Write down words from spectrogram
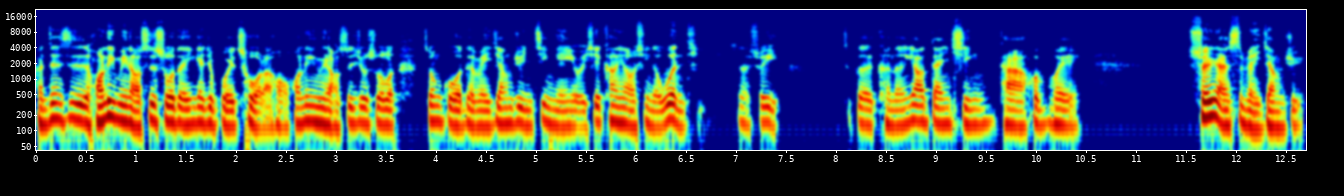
反正是黄立民老师说的，应该就不会错了哈。黄立民老师就说，中国的梅将军近年有一些抗药性的问题，是所以这个可能要担心它会不会，虽然是梅将军，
